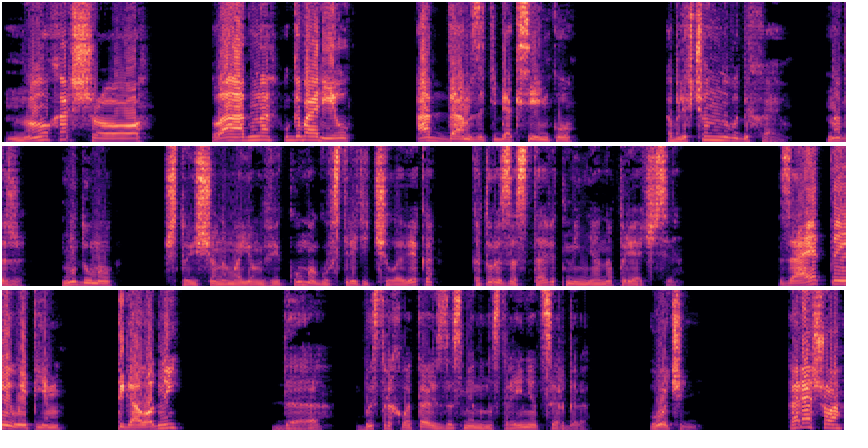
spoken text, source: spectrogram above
«Ну, хорошо. Ладно, уговорил. Отдам за тебя Ксеньку». Облегченно выдыхаю. Надо же, не думал, что еще на моем веку могу встретить человека, который заставит меня напрячься. «За это и выпьем. Ты голодный?» «Да». Быстро хватаюсь за смену настроения Цербера. «Очень». «Хорошо.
